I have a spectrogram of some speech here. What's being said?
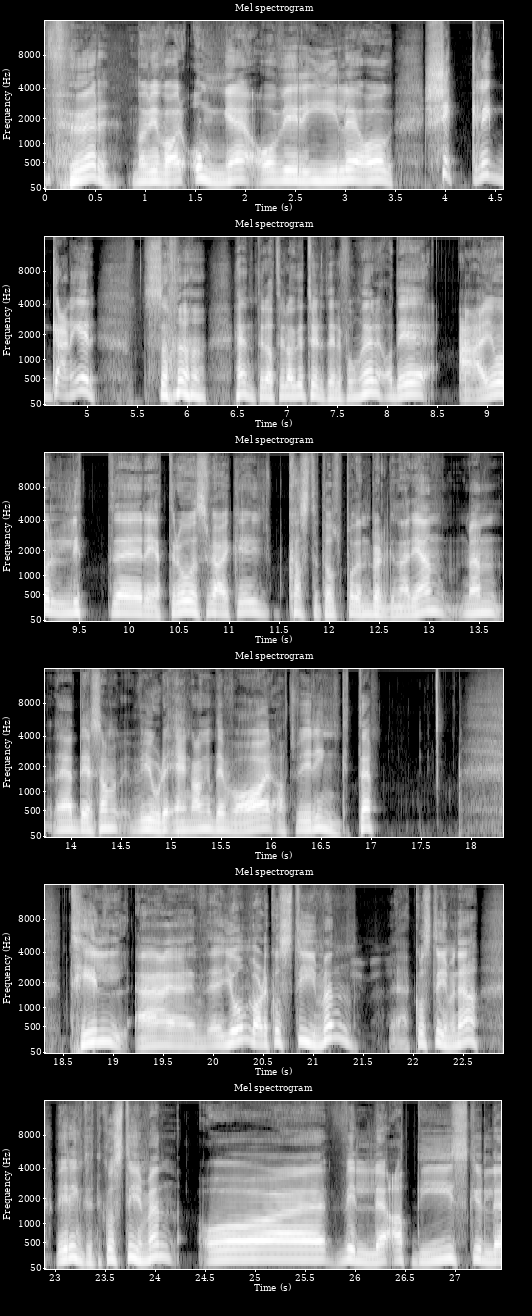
før, når vi var unge og virile og skikkelig gærninger, så hendte det at vi lagde tulletelefoner, og det er jo litt retro, så vi har ikke kastet oss på den bølgen her igjen. Men det som vi gjorde en gang, det var at vi ringte til eh, Jon, var det kostymen? Kostymen, ja. Vi ringte til kostymen og ville at de skulle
